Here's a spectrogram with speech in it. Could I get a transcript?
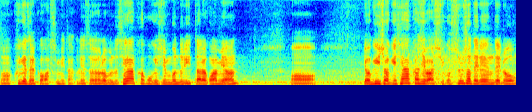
어, 크게 될 것 같습니다. 그래서 여러분들 생각하고 계신 분들이 있다라고 하면 어, 여기저기 생각하지 마시고 순서 되는 대로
